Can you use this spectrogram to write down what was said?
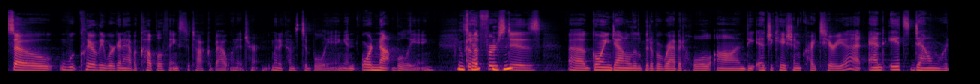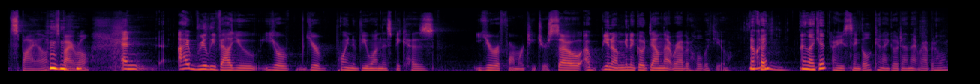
So w- clearly, we're going to have a couple things to talk about when it turn when it comes to bullying and or not bullying. So Okay. Mm-hmm. the 1st is uh, going down a little bit of a rabbit hole on the education criteria and its downward spiral. spiral. And I really value your your point of view on this because you're a former teacher. So uh, you know, I'm going to go down that rabbit hole with you. Okay. I like it. Are you single? Can I go down that rabbit hole?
